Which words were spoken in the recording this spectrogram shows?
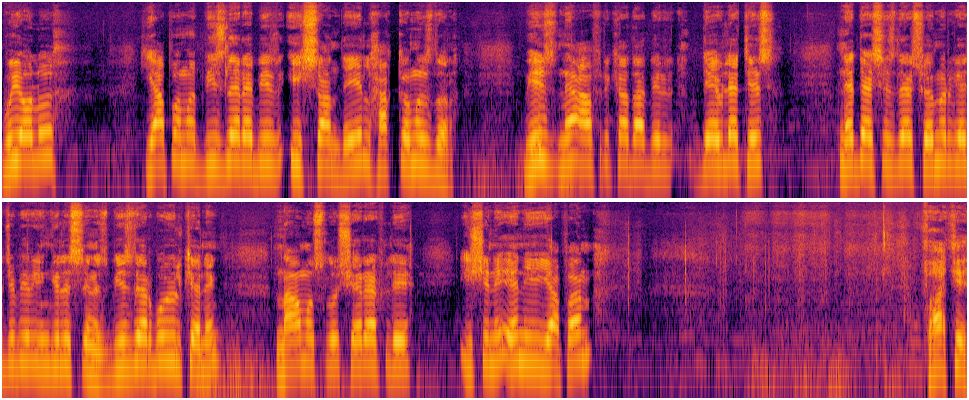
bu yolu yapımı bizlere bir ihsan değil hakkımızdır. Biz ne Afrika'da bir devletiz ne de sizler sömürgeci bir İngilizsiniz. Bizler bu ülkenin namuslu, şerefli, işini en iyi yapan Fatih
